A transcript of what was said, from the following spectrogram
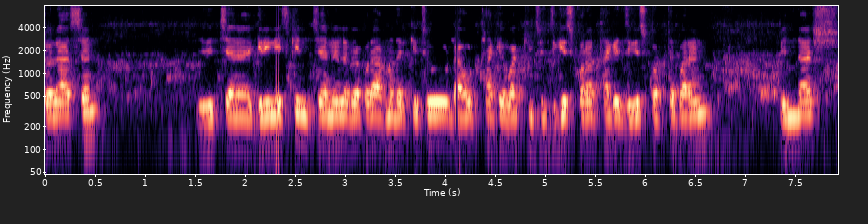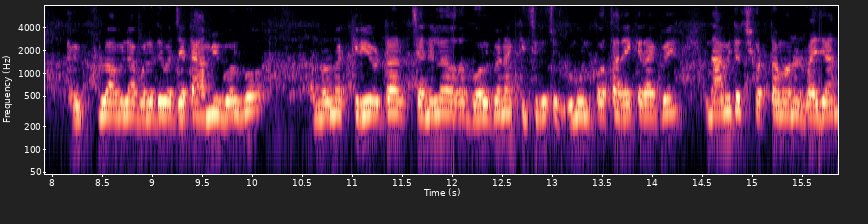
চলে আসেন। যদি চ্যানেল গ্রিন স্কিন চ্যানেলের ব্যাপারে আপনাদের কিছু ডাউট থাকে বা কিছু জিজ্ঞেস করার থাকে, জিজ্ঞেস করতে পারেন। বিন্দাস, আমি খোলামেলা বলে দেবো, যেটা আমি বলব অন্যান্য ক্রিয়েটার চ্যানেলে ওরা বলবে না, কিছু কিছু গুমন কথা রেখে রাখবে। কিন্তু আমি তো ছোট্ট মানুষ, ভাইজান।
